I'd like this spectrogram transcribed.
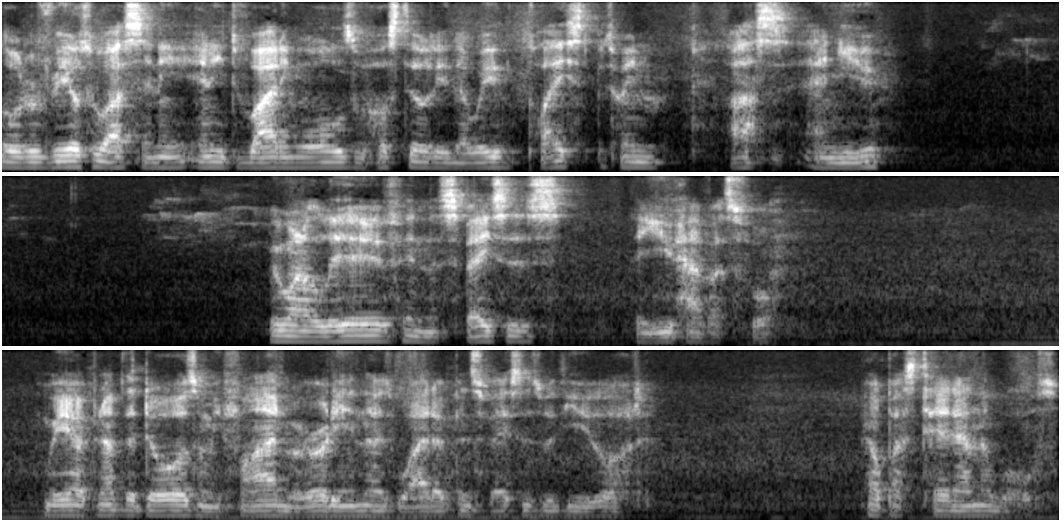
Lord, reveal to us any, any dividing walls of hostility that we've placed between us and you. We want to live in the spaces that you have us for. We open up the doors and we find we're already in those wide open spaces with you, Lord. Help us tear down the walls.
